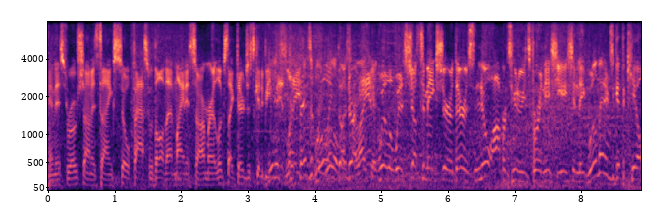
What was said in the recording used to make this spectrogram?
And this Roshan is dying so fast with all that minus armor. It looks like they're just going to be mid defensively Rolling Thunder like and it. Will-O-Wisp just to make sure there is no opportunities for initiation. They will manage to get the kill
